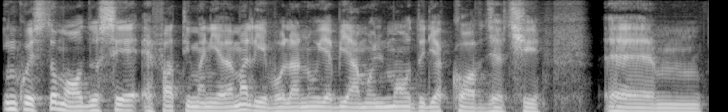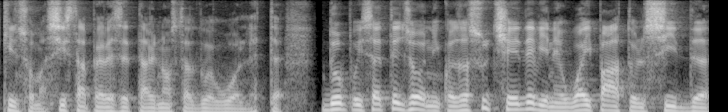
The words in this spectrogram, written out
In questo modo, se è fatto in maniera malevola, noi abbiamo il modo di accorgerci ehm, che insomma si sta per resettare il nostro hardware wallet. Dopo i 7 giorni cosa succede? Viene wipato il seed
